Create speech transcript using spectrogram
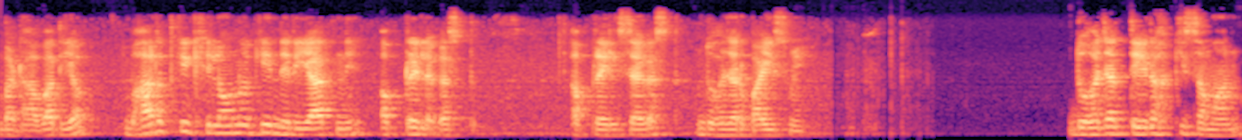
बढ़ावा दिया। भारत के खिलौनों की निर्यात ने अप्रैल, अगस्त, अप्रैल से अगस्त 2022 में 2013 की समान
